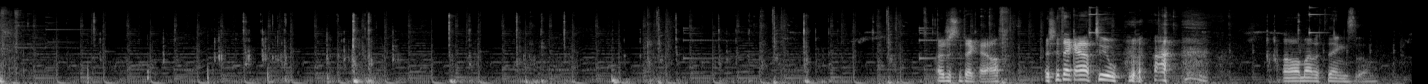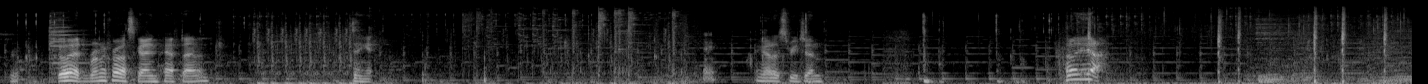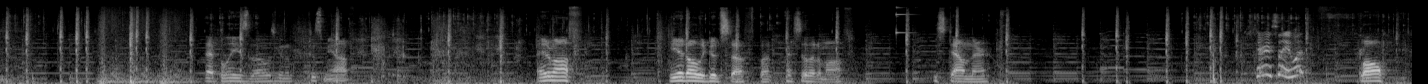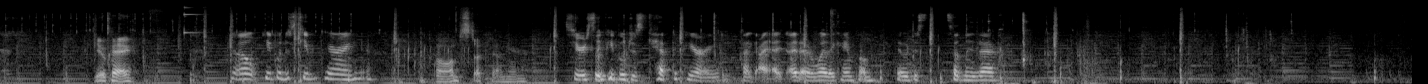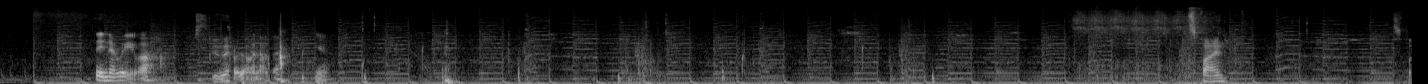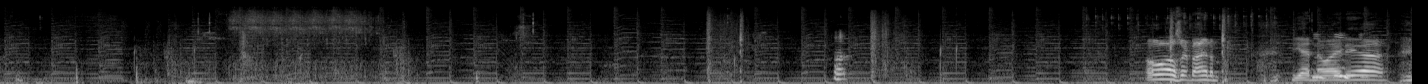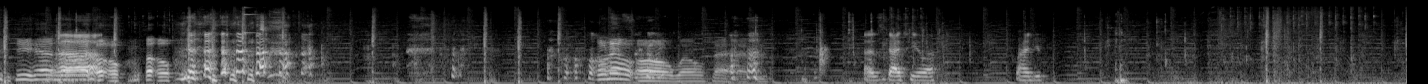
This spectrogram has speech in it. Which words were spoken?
I just hit that guy off. I should take guy too! oh, I'm out of things though. Go ahead, run across guy in half diamond. Dang it. Okay. I got us regen. Oh yeah! That blaze though is gonna piss me off. I hit him off. He had all the good stuff, but I still hit him off. He's down there. Seriously, what? Lol. You okay? No, people just keep appearing. Oh, I'm stuck down here. Seriously, people just kept appearing. Like, I, I, I don't know where they came from. They were just suddenly there. They know where you are. Do they? Out there. Yeah. It's fine. Oh, I was right behind him. He had no idea. He had no. Uh oh. Uh oh. Oh no. Oh well, that happened. There's a guy to your left. Behind you.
